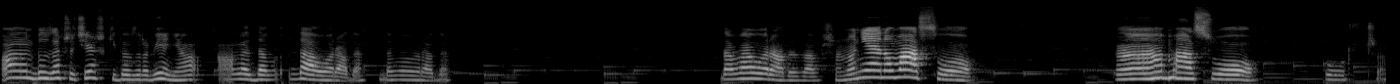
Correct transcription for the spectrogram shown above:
On był zawsze ciężki do zrobienia, ale da dało radę. Dawało radę. Dawało radę zawsze. No nie, no masło! A, masło! Kurczę.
